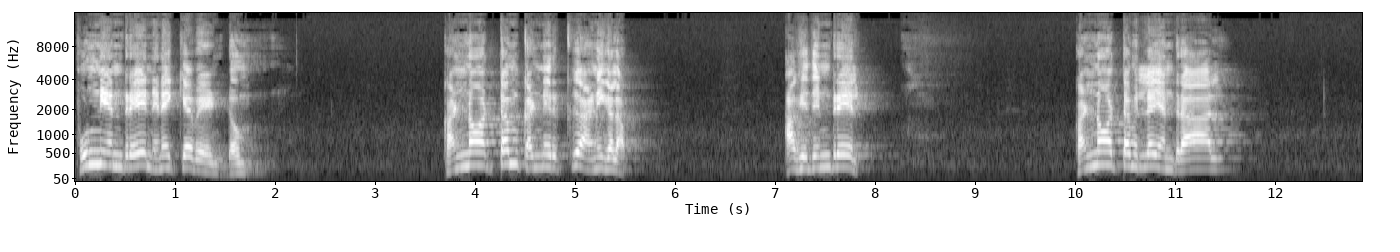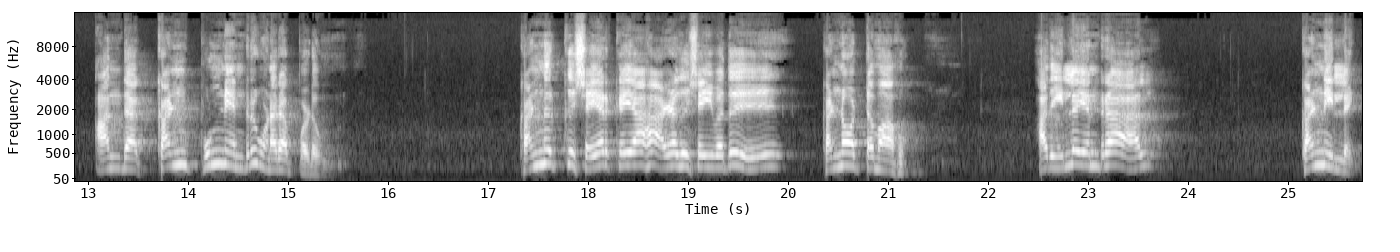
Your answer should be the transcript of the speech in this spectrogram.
புண் என்றே நினைக்க வேண்டும். கண்ணோட்டம் கண்ணிற்கு அணிகலம். அகிதின்றேல் கண்ணோட்டம் இல்லை என்றால் அந்த கண் புண் என்று உணரப்படும். கண்ணுக்கு செயற்கையாக அழகு செய்வது கண்ணோட்டமாகும். அது இல்லை என்றால் கண் இல்லை.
